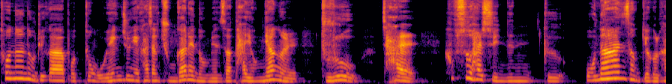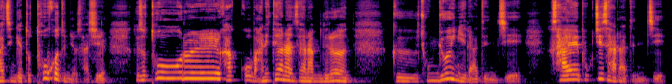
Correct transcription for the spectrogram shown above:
토는 우리가 보통 오행 중에 가장 중간에 놓으면서 다 영양을 두루 잘 흡수할 수 있는 그 온화한 성격을 가진 게 또 토거든요, 사실. 그래서 토를 갖고 많이 태어난 사람들은 그 종교인이라든지 사회복지사라든지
